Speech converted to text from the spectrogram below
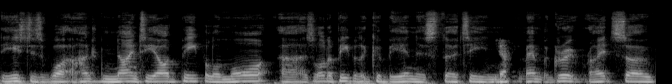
the East is what 190 odd people or more. Uh, there's a lot of people that could be in this 13 yep. member group, right? So,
